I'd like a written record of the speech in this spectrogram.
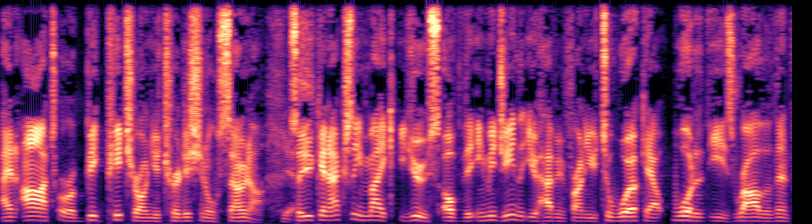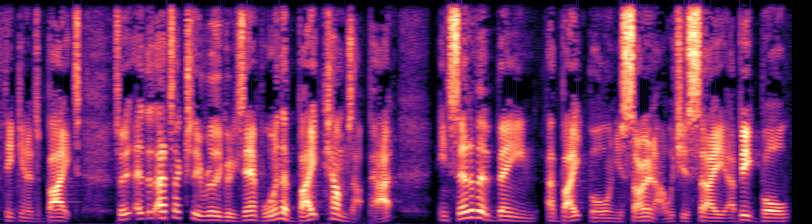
an arch or a big picture on your traditional sonar. So you can actually make use of the imaging that you have in front of you to work out what it is rather than thinking it's bait. So that's actually a really good example. When the bait comes up, Pat, instead of it being a bait ball on your sonar, which is say a big ball,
